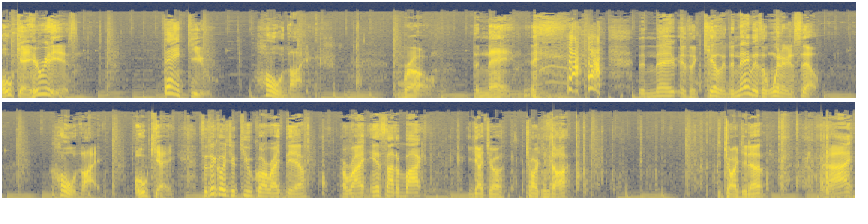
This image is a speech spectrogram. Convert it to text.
Okay, here it is. Thank you. Whole life. Bro, the name. the name is a killer. The name is a winner itself. Whole life. Okay. So there goes your cue card right there. Alright, inside the box, you got your charging dock to charge it up. Alright.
